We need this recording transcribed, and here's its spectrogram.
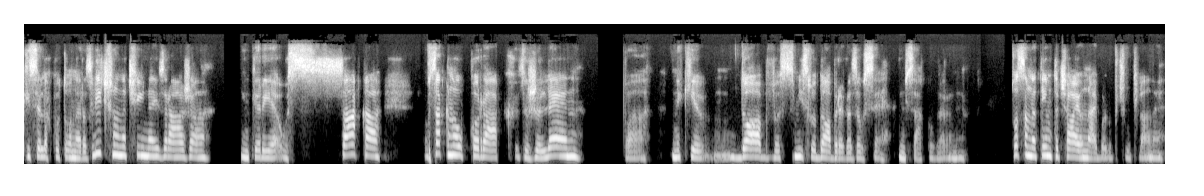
ki se lahko to na različne načine izraža, in ker je vsaka, vsak nov korak zaželen, pa nekje dob v smislu dobrega za vse in vsakogar. Ne. To sem na tem tečaju najbolj občutila. Ne.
